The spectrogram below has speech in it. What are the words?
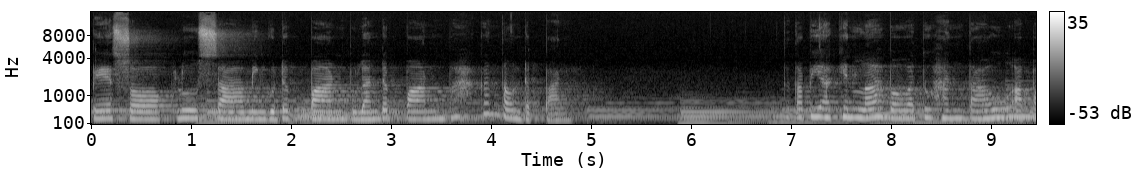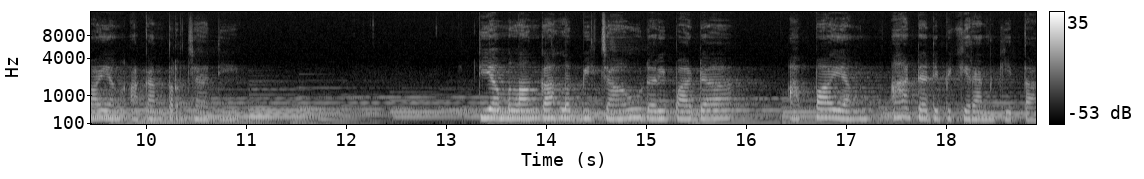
Besok, lusa, minggu depan, bulan depan, bahkan tahun depan. Tetapi yakinlah bahwa Tuhan tahu apa yang akan terjadi dia melangkah lebih jauh daripada apa yang ada di pikiran kita.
